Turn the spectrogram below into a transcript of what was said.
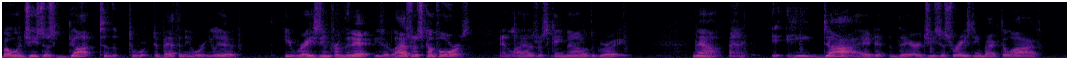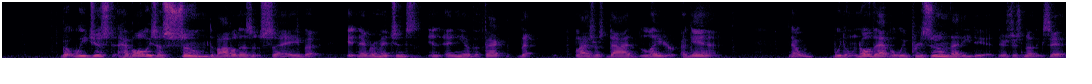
But when Jesus got to, the, to, to Bethany, where he lived, he raised him from the dead. He said, Lazarus, come forth. And Lazarus came out of the grave. Now, he died there. Jesus raised him back to life. But we just have always assumed, the Bible doesn't say, but it never mentions any of the fact that Lazarus died later again. Now, we don't know that, but we presume that he did. There's just nothing said.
